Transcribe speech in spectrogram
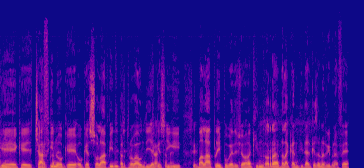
que, que xafin o que, o que solapin per trobar un dia que sigui sí. valable i poder dir això aquí a Andorra de la quantitat que se n'arriben a fer.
